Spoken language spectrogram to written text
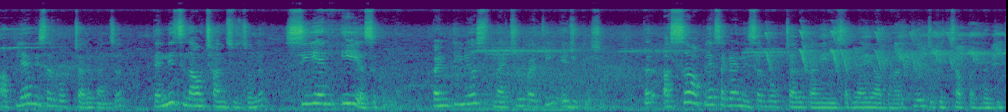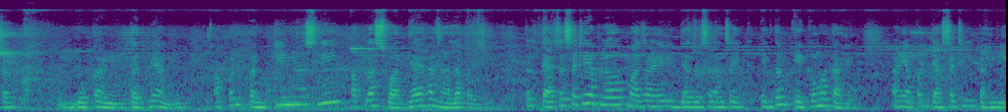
आपल्या निसर्गोपचारकांचं त्यांनीच नाव छान सुचवलं सी एन ई असं केलं कंटिन्युअस नॅचरोपॅथी एज्युकेशन तर असं आपल्या सगळ्या निसर्गोपचारकांनी सगळ्या या भारतीय चिकित्सा पद्धतीच्या लोकांनी तज्ज्ञांनी आपण कंटिन्युअसली आपला स्वाध्याय हा झाला पाहिजे. तर त्याच्यासाठी आपलं माझं आणि विद्याधर सरांचं एक एकदम एकमत आहे. आणि आपण त्यासाठी काही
